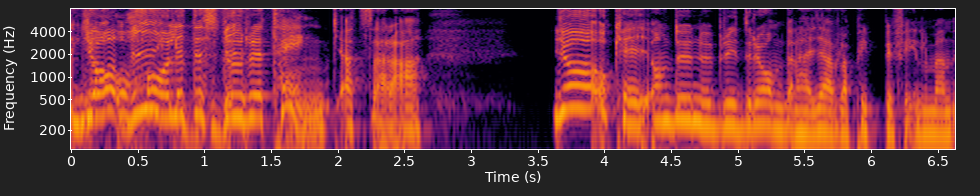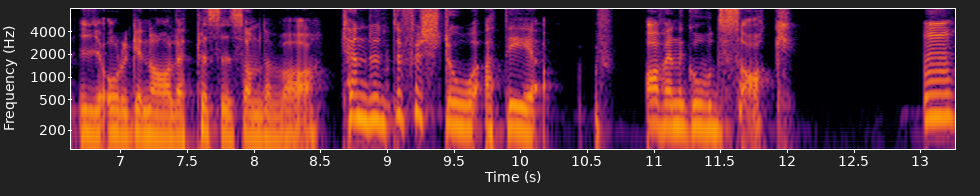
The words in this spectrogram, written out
Ja, och vi- ha lite vi- större tänk. Att så här, ja okej, om du nu brydde dig om den här jävla Pippi-filmen i originalet precis som den var. Kan du inte förstå att det är av en god sak? Mm,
